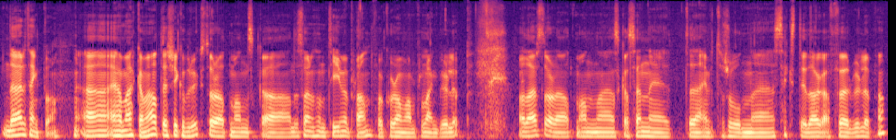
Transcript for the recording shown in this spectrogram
Det har jeg tenkt på. Eh, Jeg har merka meg at i skikk og bruk står det at man skal, det står en sånn timeplan for hvordan man planlegger bryllup. Og der står det at man eh, skal sende ut eh, invitasjon eh, 60 dager før bryllupet.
